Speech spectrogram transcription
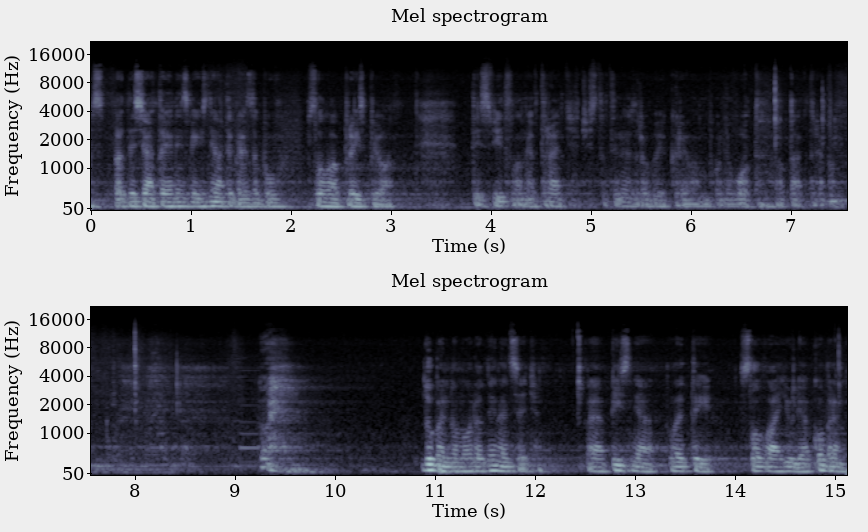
З 10-го я не зміг зняти, бо я забув слова приспіва. Ти світло не втрать, чистоти не зроби кривом болю. От, отак треба. Ой. Дубль номер 11. Е, Пісня Лети. Слова Юлія Кобрин.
